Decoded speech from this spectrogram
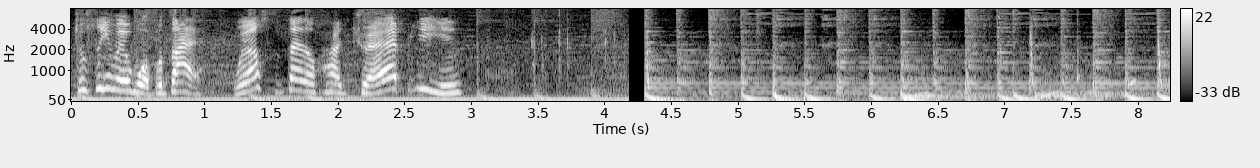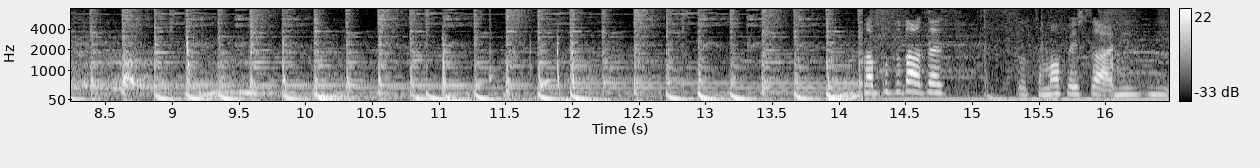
就是因为我不在，我要是在的话，绝必赢。那不知道在是怎么回事啊？你你。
